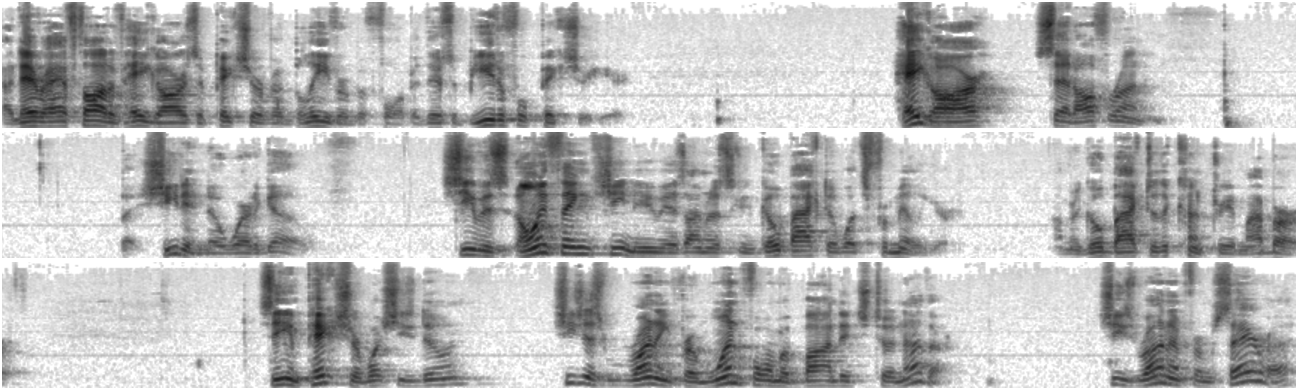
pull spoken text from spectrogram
I never have thought of Hagar as a picture of a believer before, but there's a beautiful picture here. Hagar set off running, but she didn't know where to go. She was, the only thing she knew is I'm just going to go back to what's familiar. I'm going to go back to the country of my birth. See in picture what she's doing? She's just running from one form of bondage to another. She's running from Sarah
